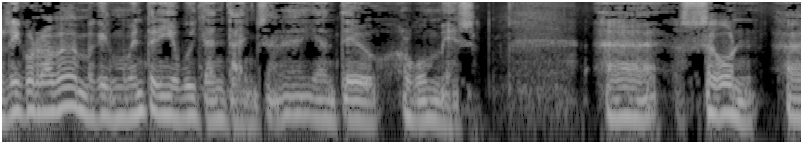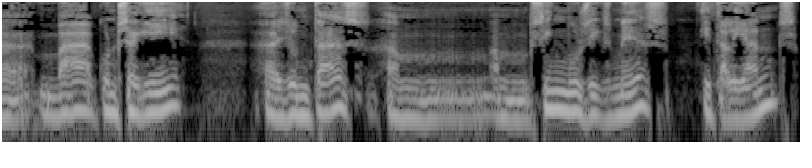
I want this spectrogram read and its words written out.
Enrico Rava en aquell moment tenia 80 anys, ara ja en té algun més. Eh, segon, eh, va aconseguir ajuntar-se amb, amb cinc músics més italians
